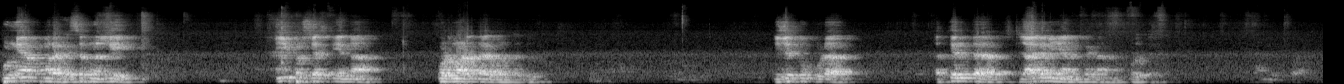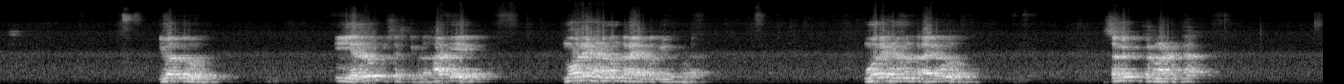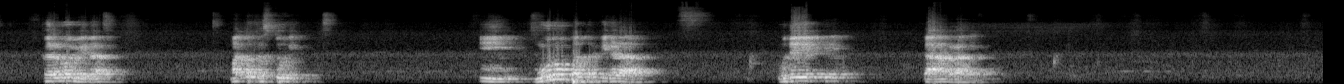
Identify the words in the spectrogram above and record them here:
ಪುಣ್ಯಾತ್ಮರ ಹೆಸರಿನಲ್ಲಿ ಈ ಪ್ರಶಸ್ತಿಯನ್ನ ಕೊಡಮಾಡ್ತಾ ಇರುವಂಥದ್ದು. ನಿಜಕ್ಕೂ ಕೂಡ ಅತ್ಯಂತ ಶ್ಲಾಘನೀಯ ಅಂತ ನಾನು ಕೊಡುತ್ತೇನೆ. ಇವತ್ತು ಈ ಎರಡು ಪ್ರಶಸ್ತಿಗಳು, ಹಾಗೆ ಮೋರೆ ಹನುಮಂತರಾಯರ ಬಗ್ಗೆಯೂ ಕೂಡ. ಮೋರೆ ಹನುಮಂತರಾಯರು ಸಂಯುಕ್ತ ಕರ್ನಾಟಕ, ಕರ್ಮವೀರ ಮತ್ತು ಕಸ್ತೂರಿ. ಈ ಮೂರು ಪತ್ರಿಕೆಗಳ ಉದಯಕ್ಕೆ ಕಾರಣರಾದ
